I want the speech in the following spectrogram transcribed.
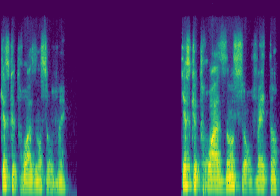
qu'est-ce que trois ans sur vingt? Qu'est-ce que trois ans sur vingt ans?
